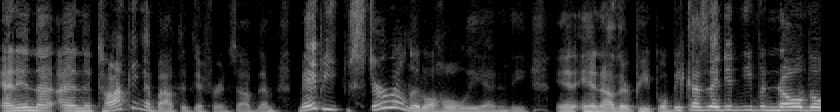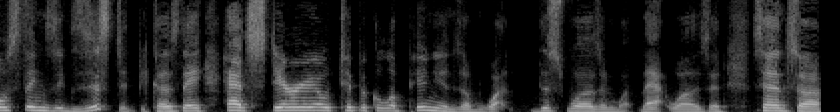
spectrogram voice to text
and in the in the talking about the difference of them, maybe stir a little holy envy in, in other people because they didn't even know those things existed because they had stereotypical opinions of what this was and what that was. And since uh,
